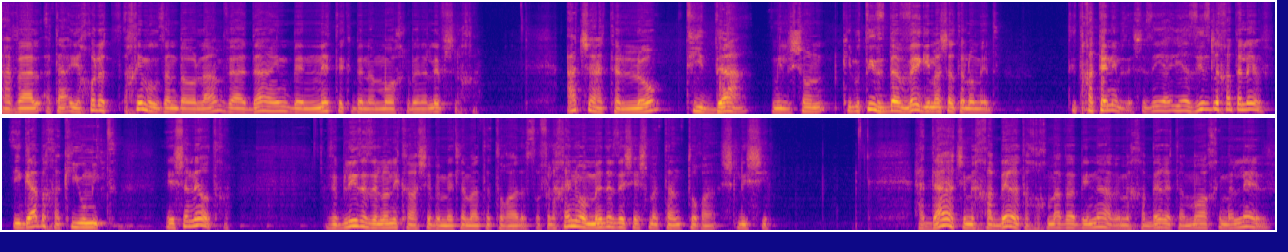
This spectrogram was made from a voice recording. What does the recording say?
אבל אתה יכול להיות הכי מאוזן בעולם, ועדיין בנתק בין המוח לבין הלב שלך. עד שאתה לא תדע מלשון, כאילו תזדווג עם מה שאתה לומד. תתחתן עם זה, שזה יזיז לך את הלב, ייגע בך קיומית, ישנה אותך. ובלי זה זה לא נקרא שבאמת למדת תורה עד הסוף, ולכן הוא עומד על זה שיש מתן תורה שלישי. הדעת שמחבר את החוכמה והבינה ומחבר את המוח עם הלב,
